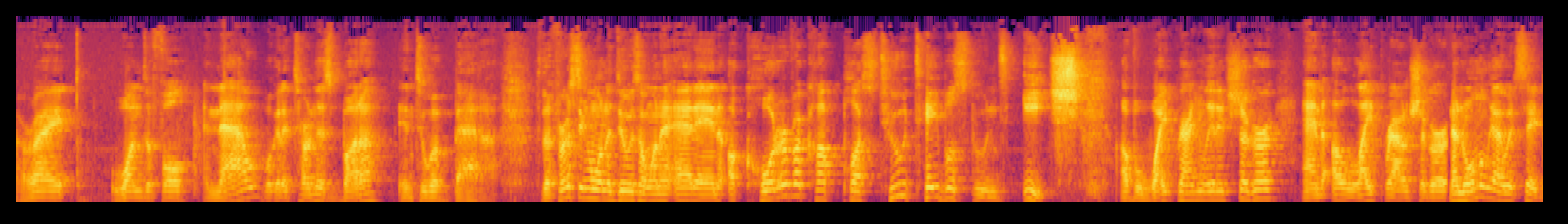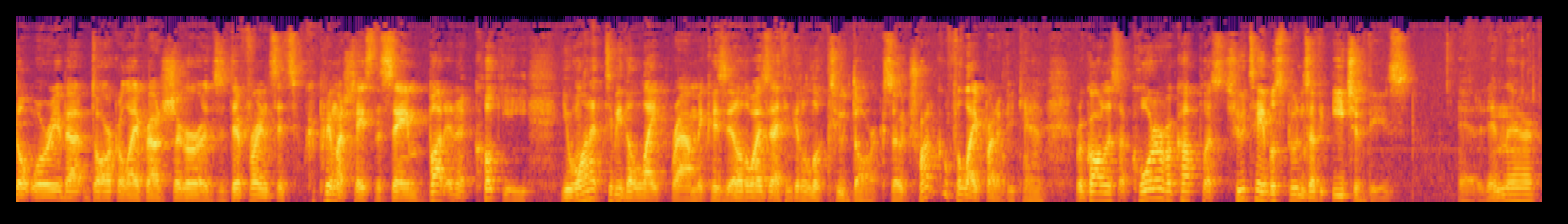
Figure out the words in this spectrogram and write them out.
All right, wonderful. And now we're gonna turn this butter into a batter. So the first thing I wanna do is I wanna add in a quarter of a cup plus two tablespoons each of white granulated sugar and a light brown sugar. Now normally I would say don't worry about dark or light brown sugar. It's a difference. It's pretty much tastes the same. But in a cookie, you want it to be the light brown because otherwise I think it'll look too dark. So try to go for light brown if you can. Regardless, a quarter of a cup plus two tablespoons of each of these. Add it in there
